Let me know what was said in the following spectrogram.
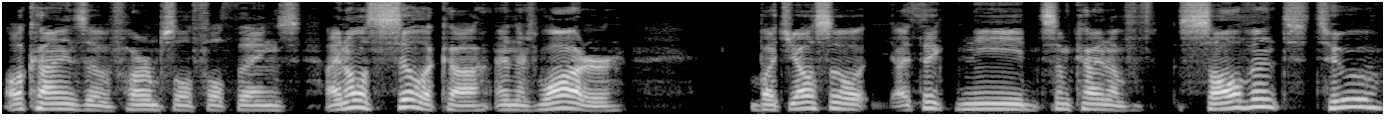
all kinds of harmful things. I know it's silica and there's water, but you also, I think, need some kind of solvent too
